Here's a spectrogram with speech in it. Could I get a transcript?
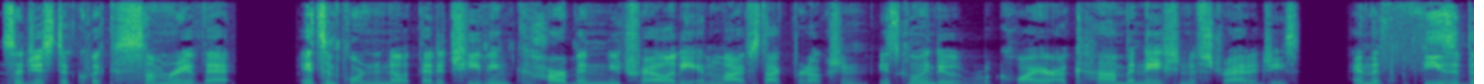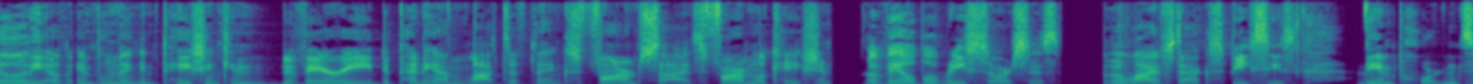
So, just a quick summary of that. It's important to note that achieving carbon neutrality in livestock production is going to require a combination of strategies, and the feasibility of implementation can vary depending on lots of things farm size, farm location, available resources, the livestock species, the importance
